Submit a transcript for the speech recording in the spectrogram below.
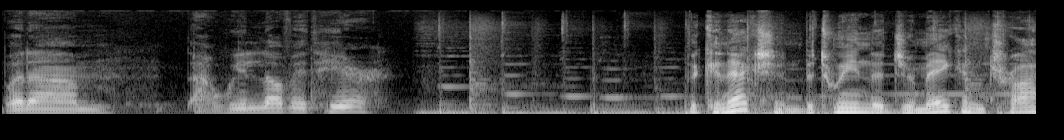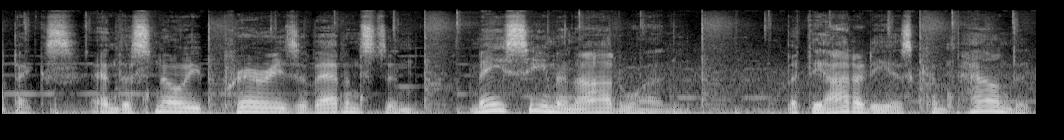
but um, we love it here. The connection between the Jamaican tropics and the snowy prairies of Evanston may seem an odd one, but the oddity is compounded.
